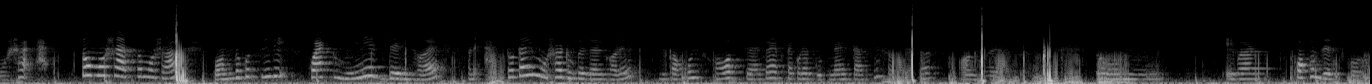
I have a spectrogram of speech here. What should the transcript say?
মশা, এত মশা এত মশা, বন্ধ করতে যদি কয়েক মিনিট দেরি হয় মানে এতটাই মশা ঢুকে যায় ঘরে তখন সব জায়গায় একটা করে গুড নাইট আছে, সব জায়গা অন করে রাখতে। তো এবার কখন রেস্ট করব?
